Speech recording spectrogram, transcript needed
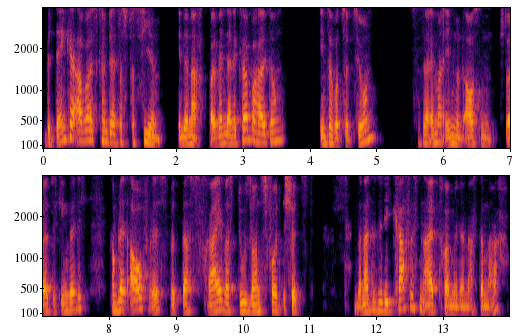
bedenke aber, es könnte etwas passieren in der Nacht. Weil wenn deine Körperhaltung, Interozeption, das ist ja immer innen und außen, steuert sich gegenseitig, komplett auf ist, wird das frei, was du sonst vor schützt. Und dann hatte sie die krassesten Albträume in der Nacht danach,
